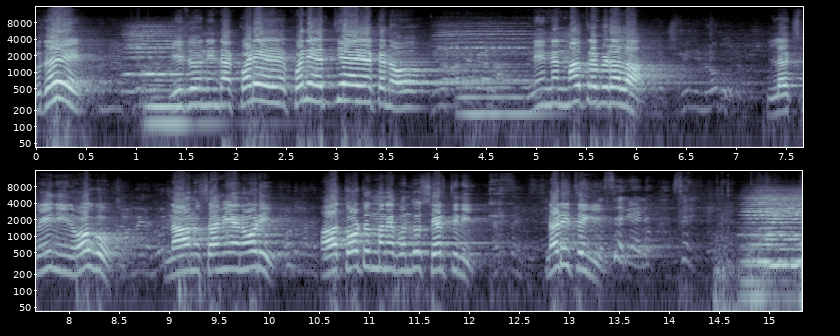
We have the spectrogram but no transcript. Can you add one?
ಉದಯ್, ಇದು ನಿನ್ನ ಕೊಡೆ, ಕೊನೆ ಅಧ್ಯಾಯ ಕಣೋ. ನಿನ್ನನ್ನು ಮಾತ್ರ ಬಿಡಲ್ಲ. ಲಕ್ಷ್ಮಿ, ನೀನು ಹೋಗು. ನಾನು ಸಮಯ ನೋಡಿ ಆ ತೋಟದ ಮನೆ ಬಂದು ಸೇರ್ತೀನಿ. ನಡಿ ತಂಗಿ. Thank you.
